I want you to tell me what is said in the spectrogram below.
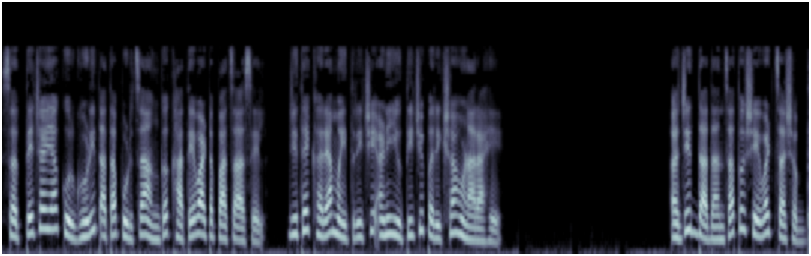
सत्तेच्या या कुरघोडीत आता पुढचा अंक खातेवाटपाचा असेल जिथे खऱ्या मैत्रीची आणि युतीची परीक्षा होणार आहे. अजितदादांचा तो शेवटचा शब्द.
